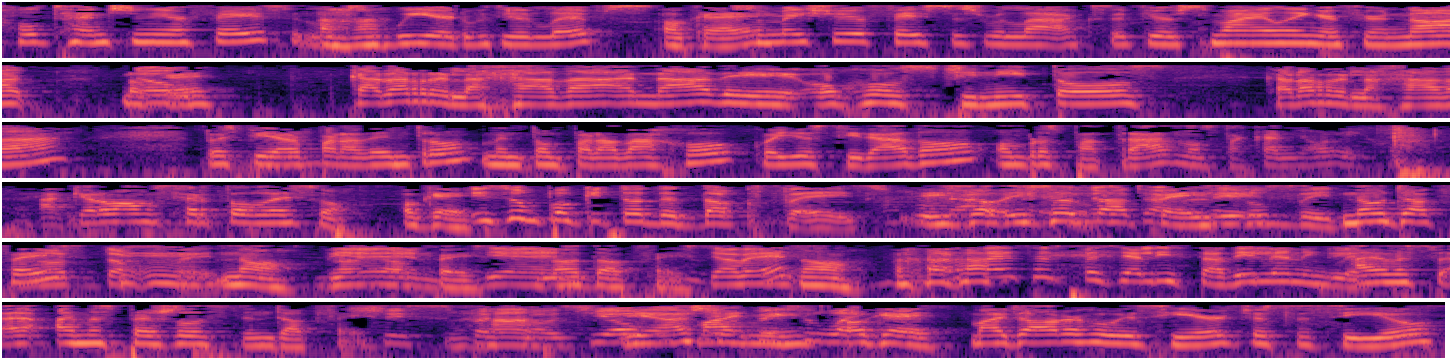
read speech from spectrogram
hold tension in your face, it looks weird with your lips. Okay. So make sure your face is relaxed. If you're smiling or if you're not, no. Ok. Cara relajada, nada de ojos chinitos, cara relajada, respirar para adentro, mentón para abajo, cuello estirado, hombros para atrás, no está cañón, hijo. ¿A qué hora vamos a hacer todo eso? Ok. Hizo un poquito de dog face. Hizo, hizo No duck duck face. Bit. No duck face? No dog face. No, no Bien, duck face. bien. No duck face. ¿Ya ves? No. Marta es especialista, dile en inglés. I'm a, I'm a specialist in duck face. She's special. She always Yeah, My, me. okay, my daughter who is here just to see you.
